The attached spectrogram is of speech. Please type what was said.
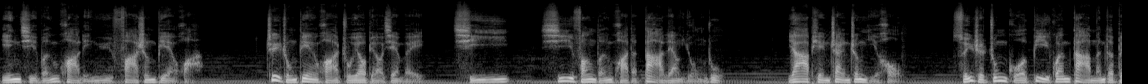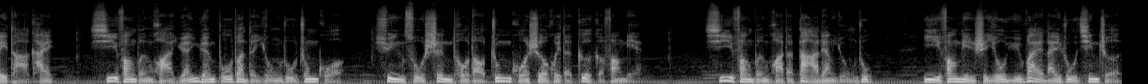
引起文化领域发生变化。这种变化主要表现为：其一，西方文化的大量涌入。鸦片战争以后，随着中国闭关大门的被打开，西方文化源源不断的涌入中国，迅速渗透到中国社会的各个方面。西方文化的大量涌入，一方面是由于外来入侵者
